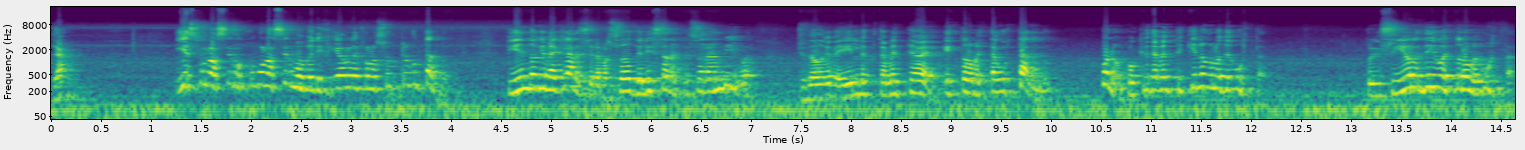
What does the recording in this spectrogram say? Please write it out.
¿Ya? Y eso lo hacemos, ¿cómo lo hacemos? Verificamos la información preguntando. Pidiendo que me aclare si la persona utiliza una expresión ambigua. Yo tengo que pedirle justamente, a ver, esto no me está gustando. Bueno, concretamente, ¿qué es lo que no te gusta? Porque si yo les digo esto no me gusta,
